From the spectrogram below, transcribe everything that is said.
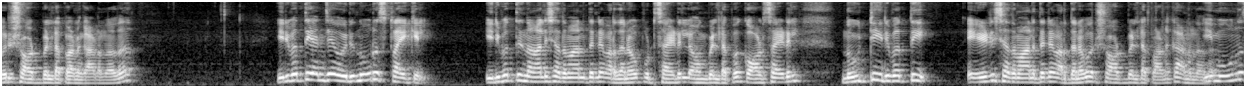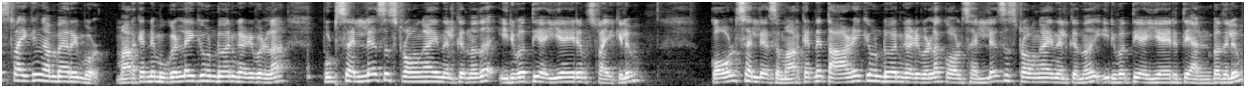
ഒരു ഷോർട്ട് ബിൽഡപ്പ് ആണ് കാണുന്നത്. ഇരുപത്തിയഞ്ച് ഒരുന്നൂറ് സ്ട്രൈക്കിൽ ഇരുപത്തിനാല് ശതമാനത്തിന്റെ വർധനവ് പുട്ട് സൈഡിൽ ലോങ് ബിൽഡപ്പ് കോൾ സൈഡിൽ നൂറ്റി ഇരുപത്തി ഏഴ് ശതമാനത്തിന്റെ വർധനവ് ഒരു ഷോർട്ട് ബിൽഡപ്പാണ് കാണുന്നത്. ഈ മൂന്ന് സ്ട്രൈക്കും കമ്പയർ ചെയ്യുമ്പോൾ മാർക്കറ്റിനെ മുകളിലേക്ക് കൊണ്ടുപോകാൻ കഴിവുള്ള പുട്ട് സെല്ലേഴ്സ് സ്ട്രോങ് ആയി നിൽക്കുന്നത് ഇരുപത്തി അയ്യായിരം സ്ട്രൈക്കിലും കോൾ സെല്ലേഴ്സ് മാർക്കറ്റിനെ താഴേക്ക് കൊണ്ടുപോകാൻ കഴിവുള്ള കോൾ സെല്ലേഴ്സ് സ്ട്രോങ് ആയി നിൽക്കുന്നത് ഇരുപത്തി അയ്യായിരത്തി അൻപതിലും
